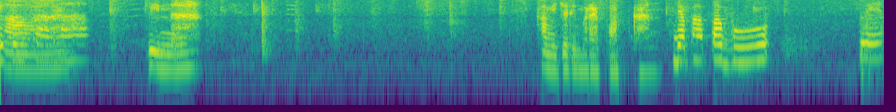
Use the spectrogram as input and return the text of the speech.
Waalaikumsalam. Lina. Kami jadi merepotkan. Tidak apa-apa, Bu. Lin,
